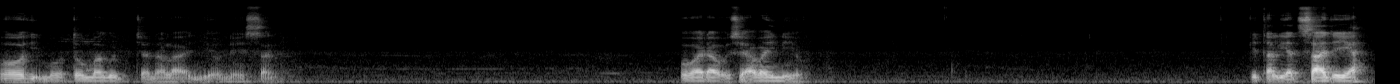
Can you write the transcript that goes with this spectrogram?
Oh Himoto Mago-chan lagi onesan. Oh ada siapa ini yuk Kita lihat saja ya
